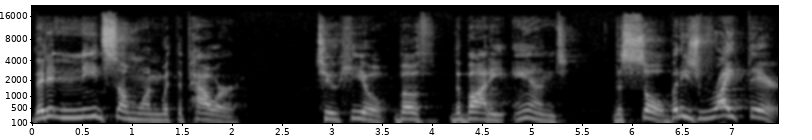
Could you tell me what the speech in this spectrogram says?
They didn't need someone with the power to heal both the body and the soul. But he's right there.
